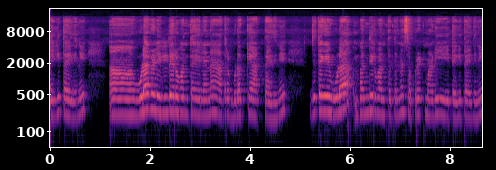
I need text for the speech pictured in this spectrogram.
ತೆಗಿತಾ ಇದ್ದೀನಿ. ಹುಳಗಳು ಇಲ್ಲದೇ ಇರುವಂಥ ಎಲೆನ ಅದರ ಬುಡಕ್ಕೆ ಹಾಕ್ತಾ ಇದ್ದೀನಿ. ಜೊತೆಗೆ ಹುಳ ಬಂದಿರುವಂಥದ್ದನ್ನು ಸಪ್ರೇಟ್ ಮಾಡಿ ತೆಗಿತಾ ಇದ್ದೀನಿ.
